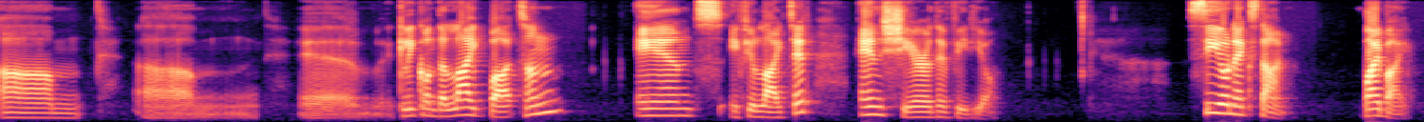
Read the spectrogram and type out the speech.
um, um, uh, click on the like button and if you liked it and share the video. See you next time. Bye bye.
